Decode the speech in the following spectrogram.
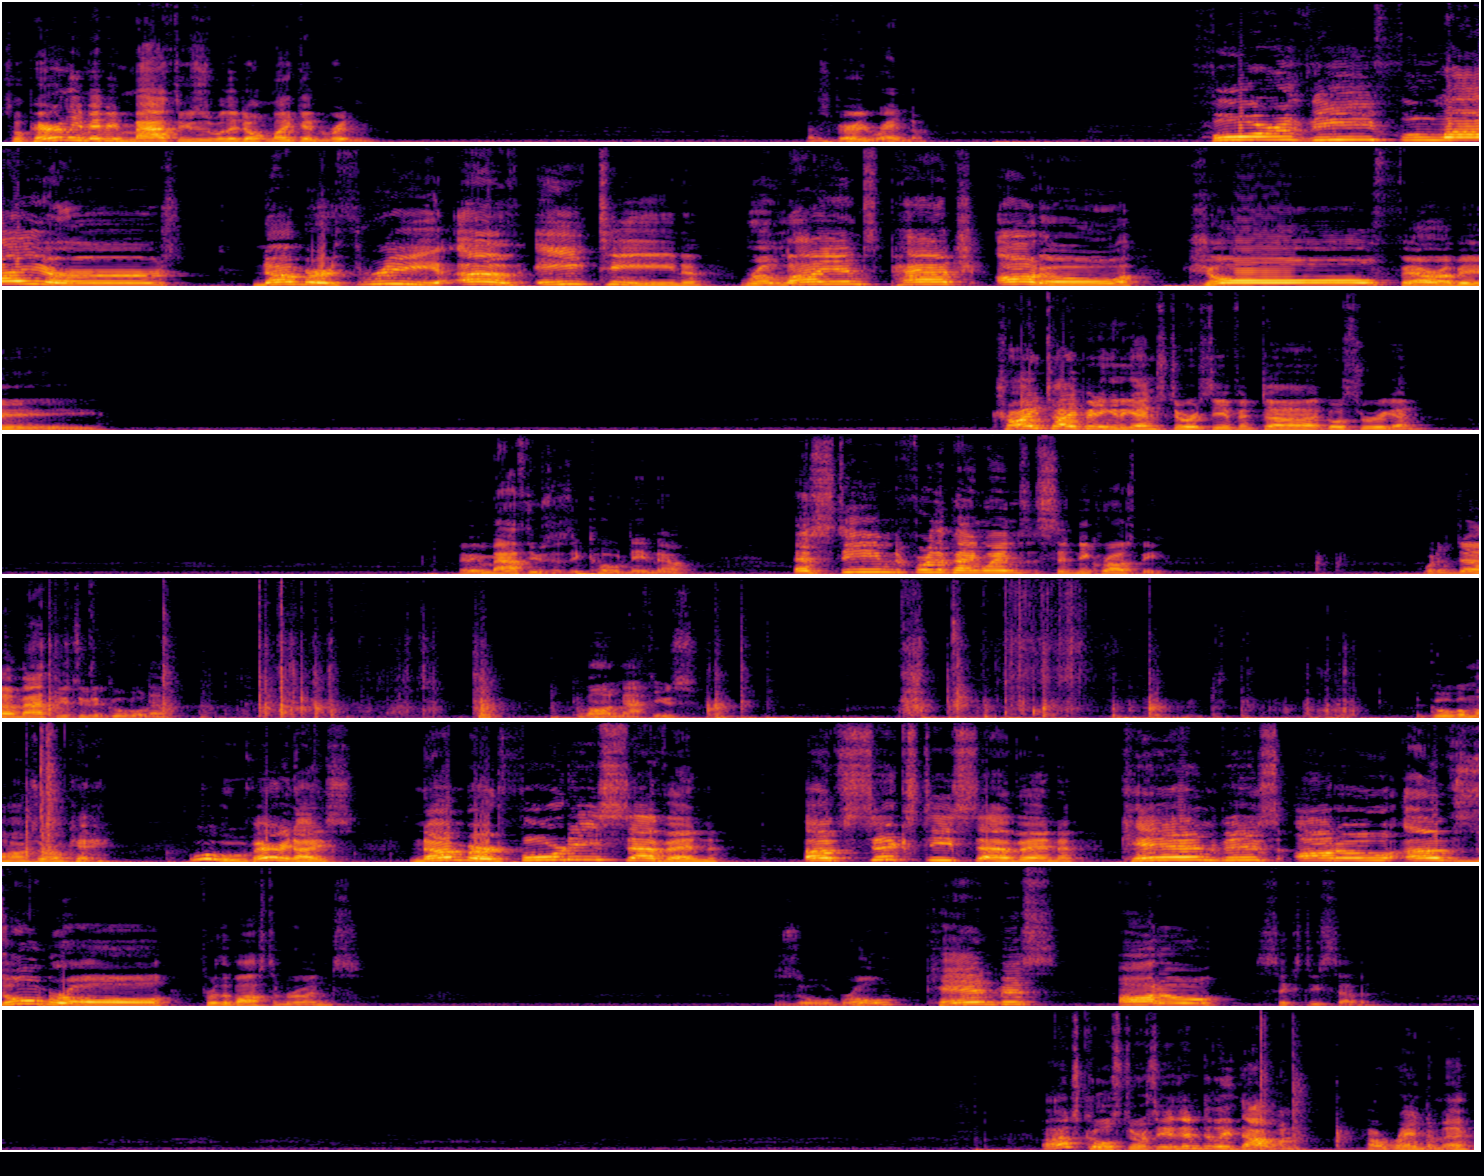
So apparently maybe Matthews is where they don't like getting written. That is very random. For the Flyers, number 3 of 18, Reliance Patch Auto, Joel Farabee. Try typing it again, Stuart. See if it uh, goes through again. Maybe Matthews is the code name now. Esteemed for the Penguins, Sidney Crosby. What did uh, Matthews do to Google now? Come on, Matthews. The Google mods are okay. Ooh, very nice numbered 47 of 67 canvas auto of Zboril for the Boston Bruins. Zboril canvas auto 67. Oh, that's cool, Stuart. See, you didn't delete that one. How random, eh?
